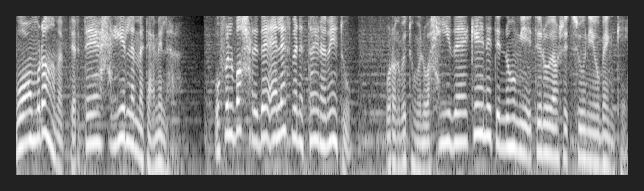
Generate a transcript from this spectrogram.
وعمرها ما بترتاح غير لما تعملها. وفي البحر ده آلاف من الطايرة ماتوا ورغبتهم الوحيدة كانت إنهم يقتلوا يوشيتسوني وبنكي.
